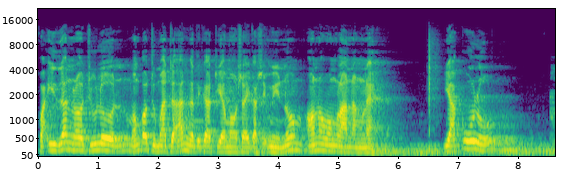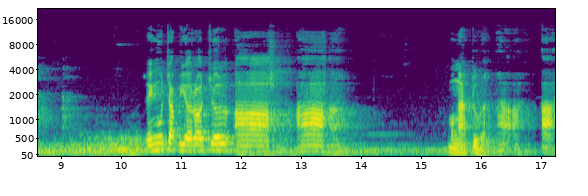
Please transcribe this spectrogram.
Fa idzan rajulun mongko dumadaan ketika dia mau saya kasih minum ana wong lanang neh. Yakulu sing ngucap ya rajul ah ah. Mengadu ah ah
